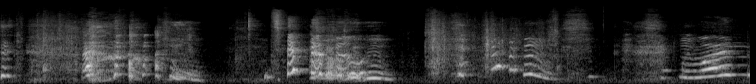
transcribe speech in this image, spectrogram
two, one,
